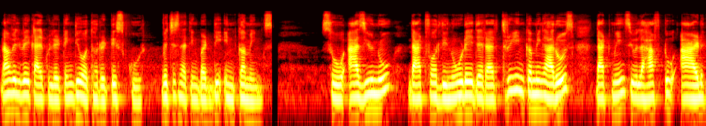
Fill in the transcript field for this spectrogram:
Now we'll be calculating the authority score which is nothing but the incomings. So as you know that for the node A there are three incoming arrows that means you will have to add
